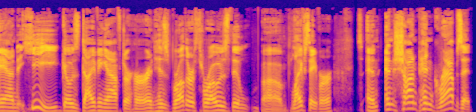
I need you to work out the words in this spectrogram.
and he goes diving after her, and his brother throws the uh, lifesaver, and and Sean Penn grabs it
